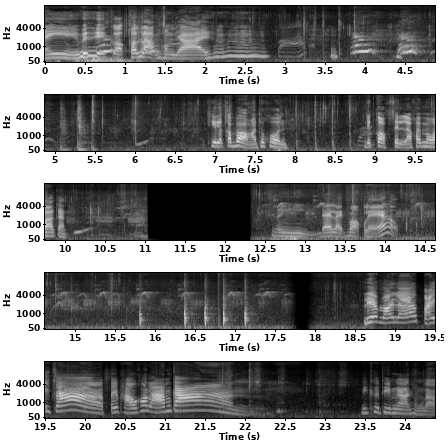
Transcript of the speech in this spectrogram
นี่วิธีกรอกข้าวหลามของยาย ทีละกระบอกอะทุกคน เดี๋ยวกอกเสร็จแล้วค่อยมาว่ากัน นี่ ได้หลายบอกแล้ว เรียบร้อยแล้วไปจ้า ไปเผาข้าวหลามกัน นี่คือทีมงานของเรา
